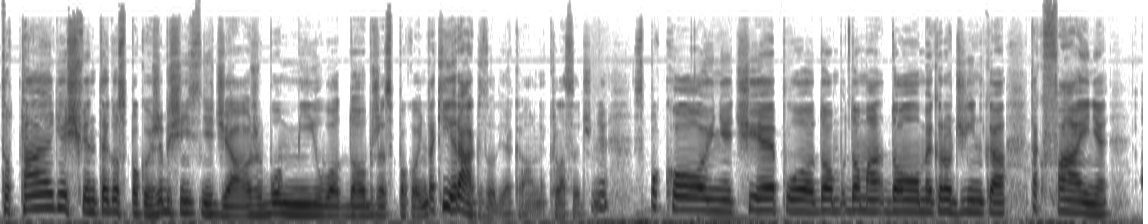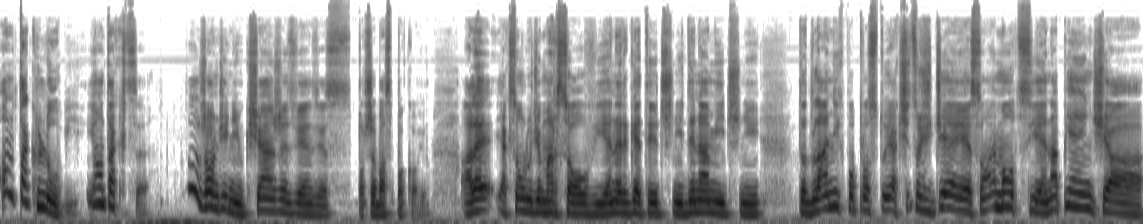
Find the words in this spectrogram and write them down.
totalnie świętego spokoju, żeby się nic nie działo, żeby było miło, dobrze, spokojnie. Taki rak zodiakalny, klasycznie. Spokojnie, ciepło, dom, doma, domek, rodzinka, tak fajnie. On tak lubi i on tak chce. No, rządzi nim księżyc, więc jest potrzeba spokoju. Ale jak są ludzie marsowi, energetyczni, dynamiczni, to dla nich po prostu jak się coś dzieje, są emocje, napięcia,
